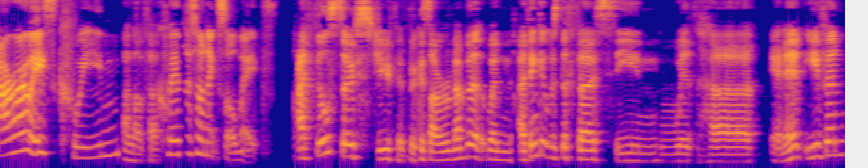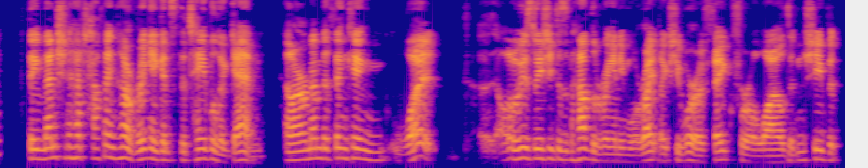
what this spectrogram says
Arrow is Queen. I love her. Queer platonic soulmates. I feel so stupid because I remember when I think it was the first scene with her in it, even they mentioned her tapping her ring against the table again. And I remember thinking, what? Uh, obviously, she doesn't have the ring anymore, right? Like she wore a fake for a while, didn't she? But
